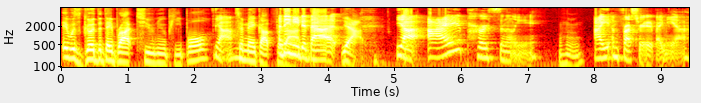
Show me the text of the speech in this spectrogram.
it was good that they brought two new people Yeah. to make up for They that. needed that. Yeah. Yeah, I personally Mm-hmm. I am frustrated by Mia.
